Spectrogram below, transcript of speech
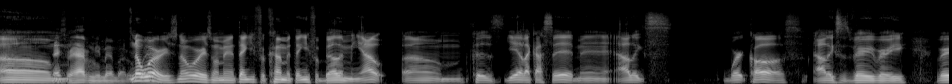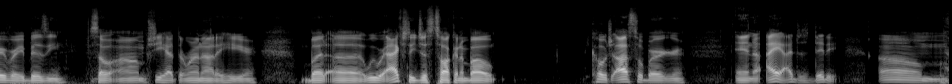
Um, Thanks for having me, man. By the no way. worries, no worries, my man. Thank you for coming. Thank you for bailing me out. Um, cause yeah, like I said, man, Alex work calls. Alex is very, very, very, very busy. So um, she had to run out of here. But uh, we were actually just talking about Coach Otzelberger, and uh, hey, I just did it. Um,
